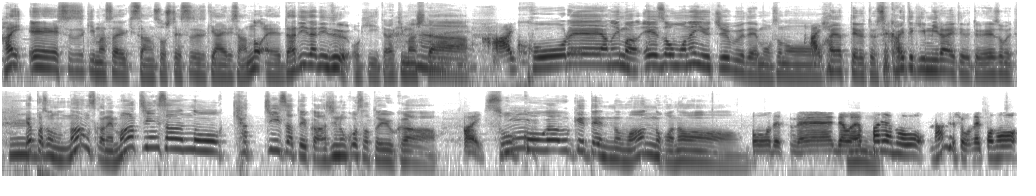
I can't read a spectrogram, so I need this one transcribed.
はい、えー、鈴木雅之さんそして鈴木愛理さんの、えー DADDY DADDY DO お聴きいただきました、ははい、これあの今映像もね YouTube でもその、はい。流行ってるという世界的に見られてるという映像も、うん。やっぱそのなんですかねマーチンさんのキャッチーさというか味の濃さというかはい、そこが受けてんのもあんのかな、そうですね、でもやっぱりあの、なんでしょうね、この、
